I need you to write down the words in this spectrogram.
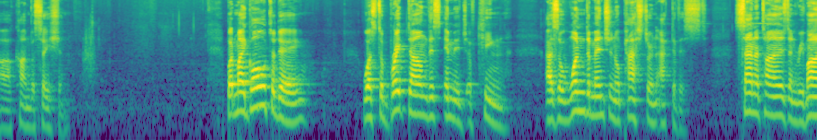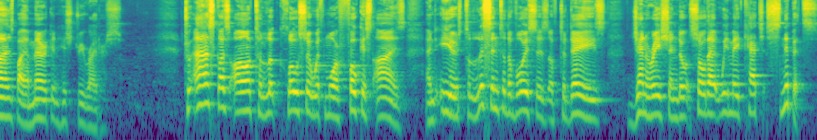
uh, conversation. But my goal today was to break down this image of King as a one dimensional pastor and activist, sanitized and revised by American history writers. To ask us all to look closer with more focused eyes and ears, to listen to the voices of today's generation so that we may catch snippets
